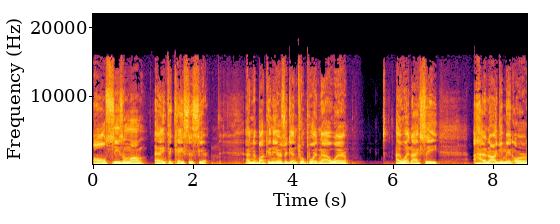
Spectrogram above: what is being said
all season long. That ain't the case this year. And the Buccaneers are getting to a point now where I went and actually I had an argument, or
